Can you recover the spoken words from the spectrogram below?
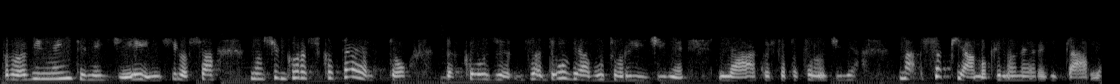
Probabilmente nei geni, chi lo sa, non si è ancora scoperto da, cosa, da dove ha avuto origine la, questa patologia, ma sappiamo che non è ereditaria.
